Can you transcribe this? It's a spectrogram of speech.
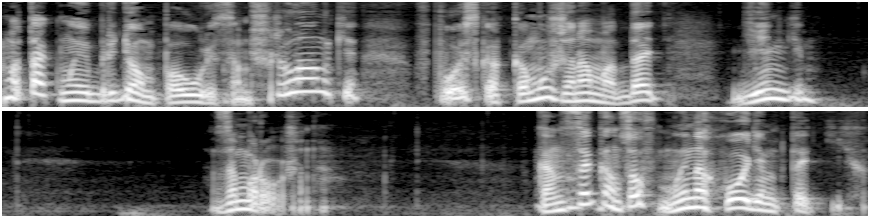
Вот так мы и бредем по улицам Шри-Ланки в поисках, кому же нам отдать деньги за мороженое. В конце концов, мы находим таких.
